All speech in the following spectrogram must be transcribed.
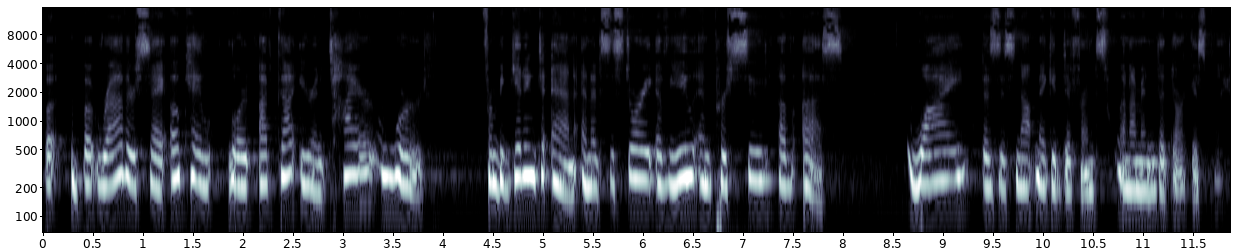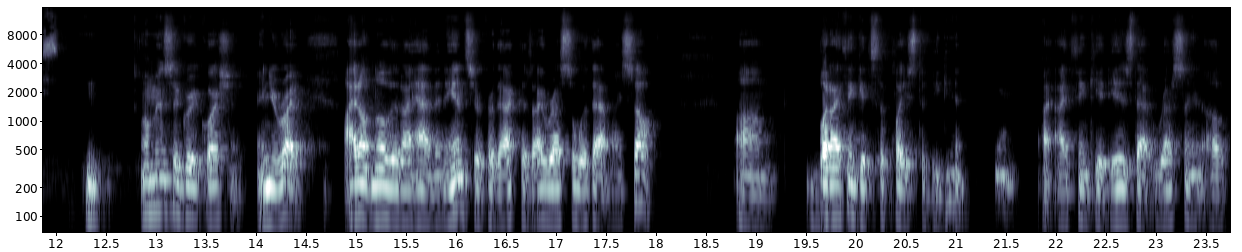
but but rather say, "Okay, Lord, I've got your entire word from beginning to end, and it's the story of you in pursuit of us." Why does this not make a difference when I'm in the darkest place? Hmm. I mean, it's a great question. And you're right. I don't know that I have an answer for that because I wrestle with that myself. Um, but I think it's the place to begin. Yeah. I, I, think it is that wrestling of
